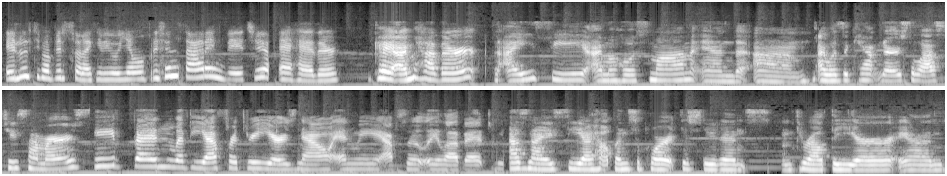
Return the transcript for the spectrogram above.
E l'ultima persona che vi vogliamo presentare invece è Heather. Okay, I'm Heather, an IEC. I'm a host mom, and um, I was a camp nurse the last two summers. We've been with EF for three years now, and we absolutely love it. As an IEC, I help and support the students throughout the year, and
